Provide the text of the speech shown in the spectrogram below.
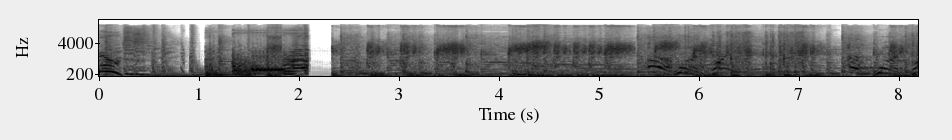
Groot! one, break! Uh, one, break!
